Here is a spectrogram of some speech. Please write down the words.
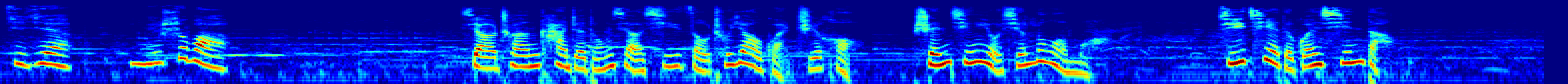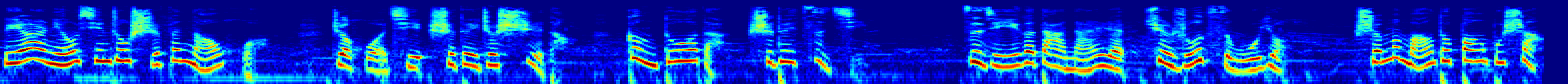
姐姐，你没事吧？小川看着董小西走出药馆之后，神情有些落寞，急切的关心道：“李二牛心中十分恼火，这火气是对这世道。”更多的是对自己，自己一个大男人却如此无用，什么忙都帮不上，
